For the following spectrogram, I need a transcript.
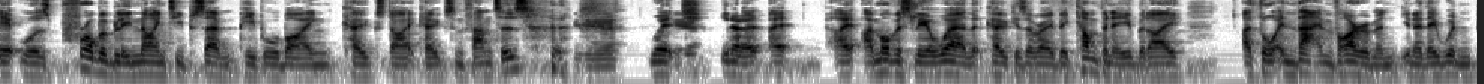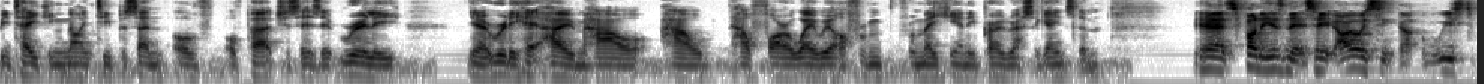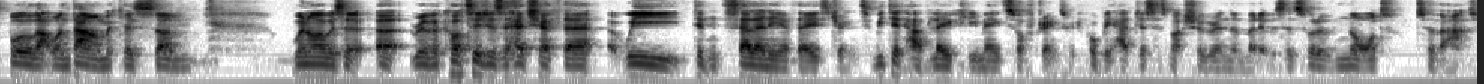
it was probably 90% people were buying Cokes, Diet Cokes, and Fantas. Yeah. which, yeah. you know, I, I, I'm obviously aware that Coke is a very big company, but I, I thought in that environment, you know, they wouldn't be taking 90% of, of purchases. It really, you know, really hit home how how how far away we are from from making any progress against them. Yeah, it's funny, isn't it? See, I always think we used to boil that one down because um, when I was at, at, River Cottage as a head chef there, we didn't sell any of those drinks. We did have locally made soft drinks, which probably had just as much sugar in them, but it was a sort of nod to that.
